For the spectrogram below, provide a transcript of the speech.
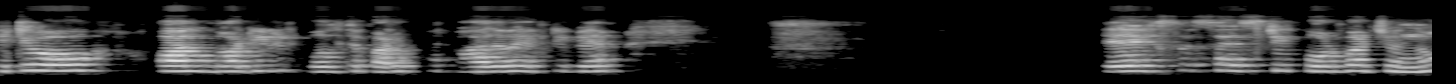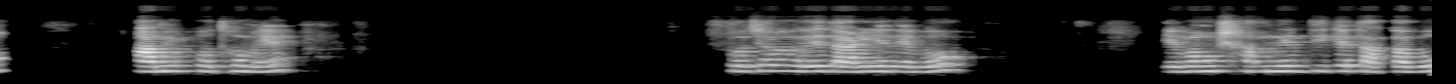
এটিও অল বডির বলতে পারো, খুব ভালো একটি ব্যায়াম। এই এক্সারসাইজটি করবার জন্য আমি প্রথমে সোজা হয়ে দাঁড়িয়ে নেব এবং সামনের দিকে তাকাবো।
